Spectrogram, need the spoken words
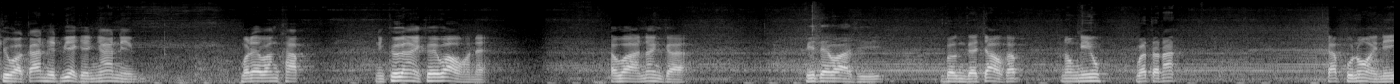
คือว่าการเห็ดเวียกเห็ดงานนี่ บ่ได้บังคับ นี่คือให้เคยว้าหันแหละคำว่านั่นกะมีแต่ว่าสิเบิ่งแต่เจ้าครับน้องนิววัฒนะกับผู้น้อยนี้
